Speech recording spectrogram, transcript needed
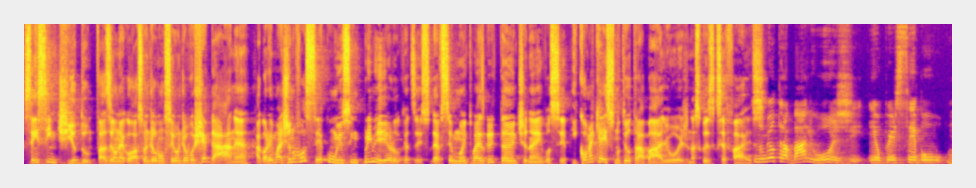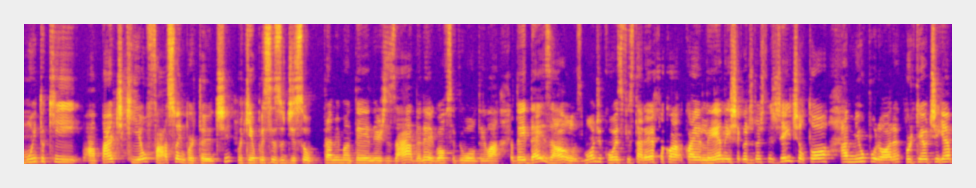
sem sentido fazer um negócio onde eu não sei onde eu vou chegar, né? Agora eu imagino você com isso em primeiro, quer dizer, isso deve ser muito mais gritante, né, em você. E como é que é isso no teu trabalho hoje, nas coisas que você faz? No meu trabalho hoje, eu percebo muito que a parte que eu faço é importante, porque eu preciso disso para me manter energizada, né? Igual você viu ontem lá. Eu dei 10 aulas, um monte de coisa, fiz tarefa com a, com a Helena e chegou de noite e falei, gente, eu tô a mil por hora, porque eu tinha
